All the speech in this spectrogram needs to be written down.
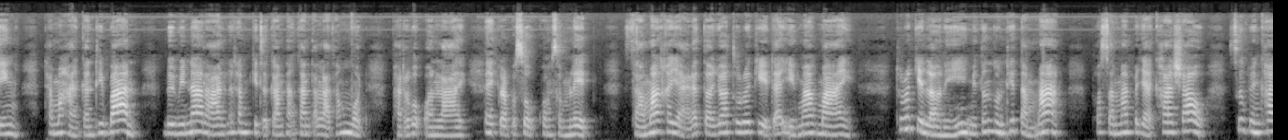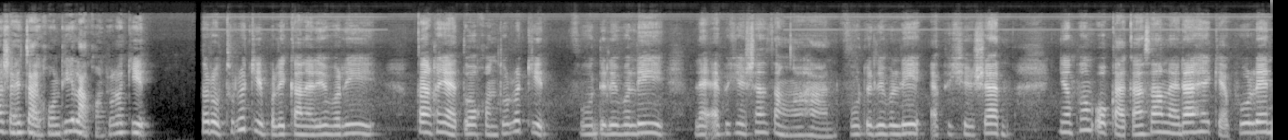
ริง ๆ ทำอาหารกันที่บ้าน โดยมีหน้าร้านและทำกิจกรรมทางการตลาดทั้งหมด ผ่านระบบออนไลน์ แต่กลับประสบความสำเร็จ สามารถขยายและต่อยอดธุรกิจได้อีกมากมาย ธุรกิจเหล่านี้มีต้นทุนที่ต่ำมาก เพราะสามารถประหยัดค่าเช่า ซึ่งเป็นค่าใช้จ่ายคงที่หลักของธุรกิจ สรุปธุรกิจบริการ Delivery การขยายตัวของธุรกิจ Food Delivery และแอปพลิเคชันสั่งอาหาร Food Delivery Application ยังเพิ่มโอกาสการสร้างรายได้ให้แก่ผู้เล่น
